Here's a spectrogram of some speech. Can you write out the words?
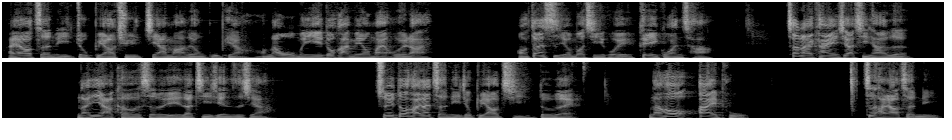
还要整理，就不要去加码这种股票哦。那我们也都还没有买回来哦，但是有没有机会可以观察？再来看一下其他的。南亚科是不是也在季线之下？所以都还在整理，就不要急，对不对？然后爱普这还要整理，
